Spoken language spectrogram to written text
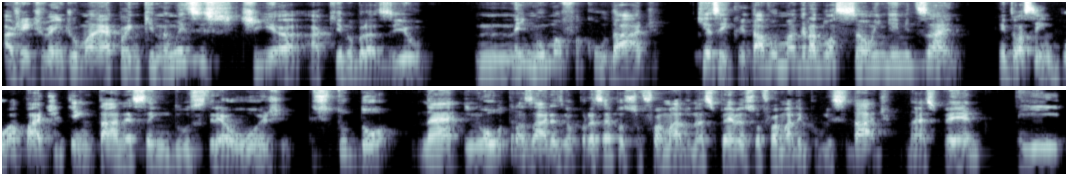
a gente vem de uma época em que não existia aqui no Brasil nenhuma faculdade que, assim, que dava uma graduação em game design. Então, assim, boa parte de quem está nessa indústria hoje estudou né, em outras áreas. Eu, por exemplo, eu sou formado na SPM, eu sou formado em publicidade na SPM, e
